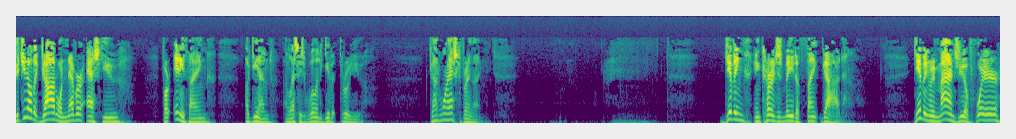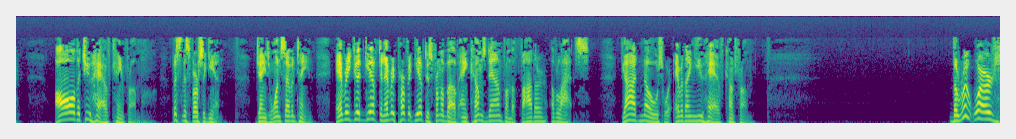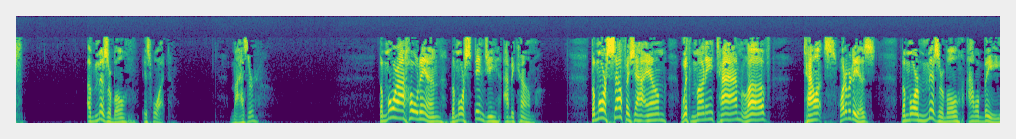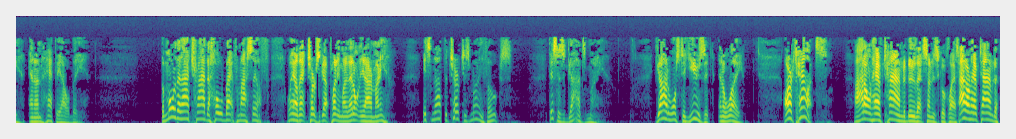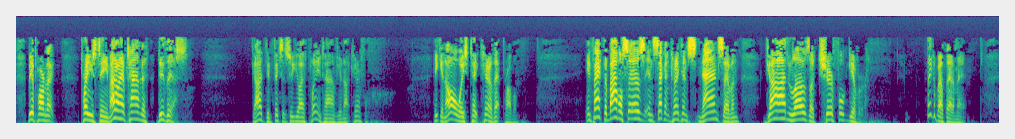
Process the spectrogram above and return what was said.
Did you know that God will never ask you for anything again unless He's willing to give it through you? God won't ask you for anything. Giving encourages me to thank God. Giving reminds you of where all that you have came from. Listen to this verse again. James 1:17. Every good gift and every perfect gift is from above and comes down from the Father of lights. God knows where everything you have comes from. The root word of miserable is what? Miser. The more I hold in, the more stingy I become. The more selfish I am, with money, time, love, talents, whatever it is, the more miserable I will be and unhappy I will be. The more that I try to hold back for myself, well, that church has got plenty of money. They don't need our money. It's not the church's money, folks. This is God's money. God wants to use it in a way. Our talents. I don't have time to do that Sunday school class. I don't have time to be a part of that praise team. I don't have time to do this. God can fix it so you'll have plenty of time if you're not careful. He can always take care of that problem. In fact, the Bible says in 2 Corinthians 9 7, God loves a cheerful giver. Think about that a minute.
